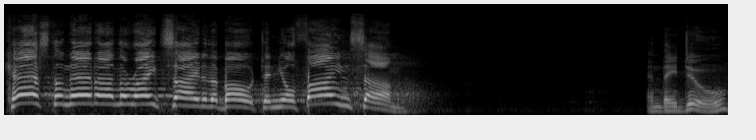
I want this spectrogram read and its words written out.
Cast the net on the right side of the boat and you'll find some. And they do.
